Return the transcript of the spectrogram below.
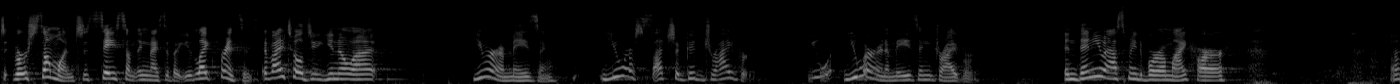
to, or someone to say something nice about you. Like, for instance, if I told you, you know what? You are amazing. You are such a good driver. You, you are an amazing driver. And then you ask me to borrow my car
